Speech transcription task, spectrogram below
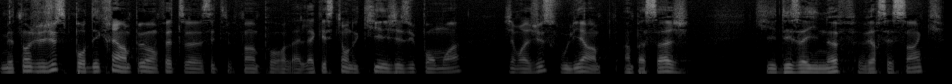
Maintenant, juste pour décrire un peu en fait, enfin, pour la, question de qui est Jésus pour moi. J'aimerais juste vous lire un, passage qui est d'Ésaïe 9, verset 5.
